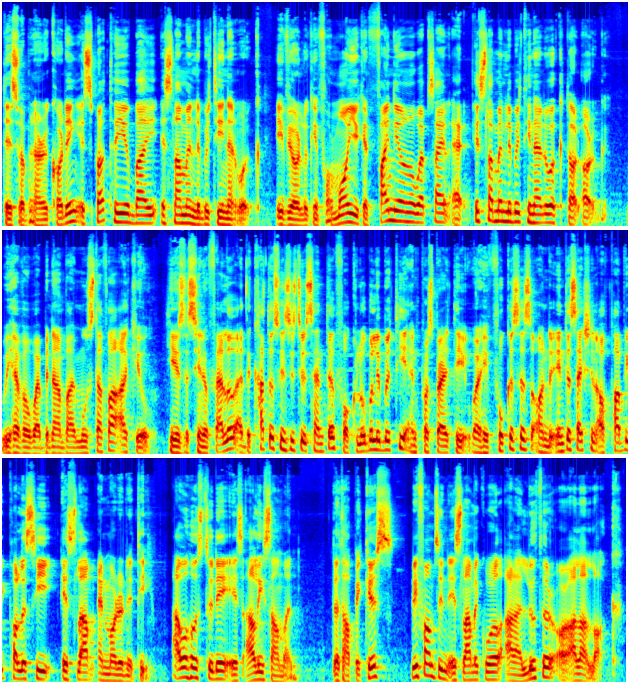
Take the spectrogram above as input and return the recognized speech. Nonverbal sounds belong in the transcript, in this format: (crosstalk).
This webinar recording is brought to you by Islam and Liberty Network. If you are looking for more, you can find it on our website at islamandlibertynetwork.org. We have a webinar by Mustafa Akyol. He is a senior fellow at the Catos Institute Center for Global Liberty and Prosperity, where he focuses on the intersection of public policy, Islam, and modernity. Our host today is Ali Salman. The topic is Reforms in Islamic World a la Luther or a la Locke.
